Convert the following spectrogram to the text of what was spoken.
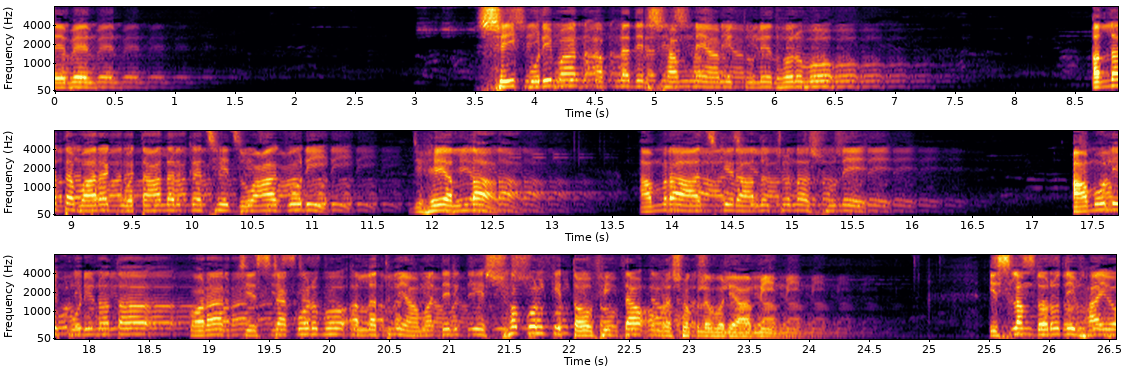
দেবেন সেই পরিমাণ আপনাদের সামনে আমি তুলে ধরব। আল্লাহ তাবারাক ওয়া তাআলার কাছে দোয়া করি যে হে আল্লাহ আমরা আজকের আলোচনা শুনে আমলে পরিণত করার চেষ্টা করব। আল্লাহ তুমি আমাদেরকে সকলকে তৌফিক দাও আমরা সকলে বলি আমিন। ইসলাম দরদি ভাই ও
